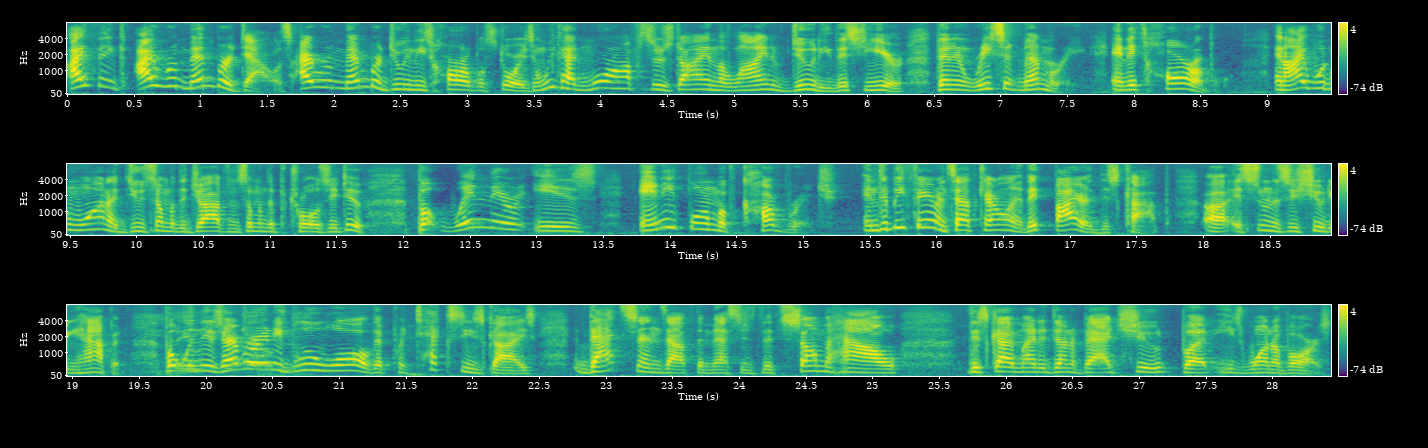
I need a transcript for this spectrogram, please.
I think I remember Dallas. I remember doing these horrible stories. And we've had more officers die in the line of duty this year than in recent memory. And it's horrible. And I wouldn't want to do some of the jobs and some of the patrols they do. But when there is any form of coverage, and to be fair, in South Carolina, they fired this cop uh, as soon as the shooting happened. But when there's ever any blue wall that protects these guys, that sends out the message that somehow this guy might have done a bad shoot, but he's one of ours.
